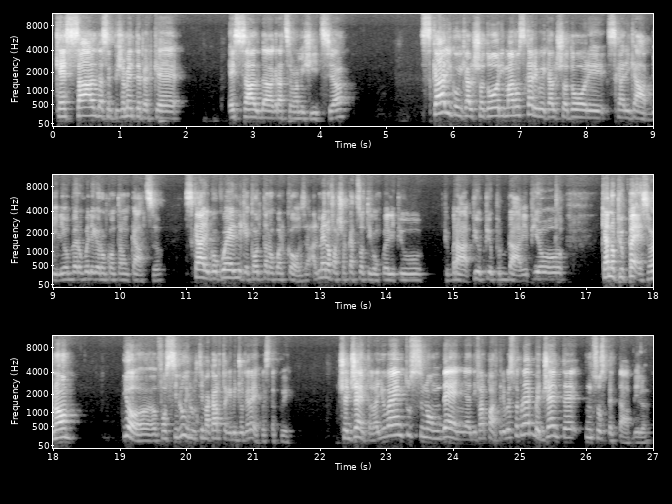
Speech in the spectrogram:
che è salda semplicemente perché è salda grazie a un'amicizia, scarico i calciatori, ma non scarico i calciatori scaricabili, ovvero quelli che non contano un cazzo. Scarico quelli che contano qualcosa. Almeno faccio a cazzotti con quelli più, più, bravi, più, più, più bravi, più... che hanno più peso, no? Io fossi lui l'ultima carta che vi giocherei è questa qui. C'è gente alla Juventus non degna di far parte di questo club e gente insospettabile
